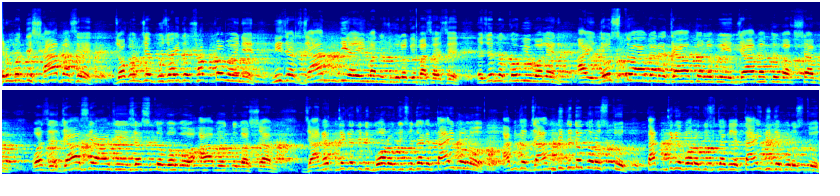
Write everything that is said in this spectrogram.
এর মধ্যে সাপ আছে। যখন সে বুঝাইতে সক্ষম হয়নি, নিজের জান দিয়ে এই মানুষগুলোকে বাঁচাইছে। এজন্য কবি বলেন, আই দোস্ত আগারে যা তলবি যা বাতু বাকসাম, ওয়াজে যা সে আজি জস্ত বগো আবতু বাকসাম। জানের থেকে যদি বড় কিছু থাকে, তাই বলো। আমি তো জান দিতে তো প্রস্তুত, তার থেকে বড় কিছু থাকলে তাই দিতে প্রস্তুত।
